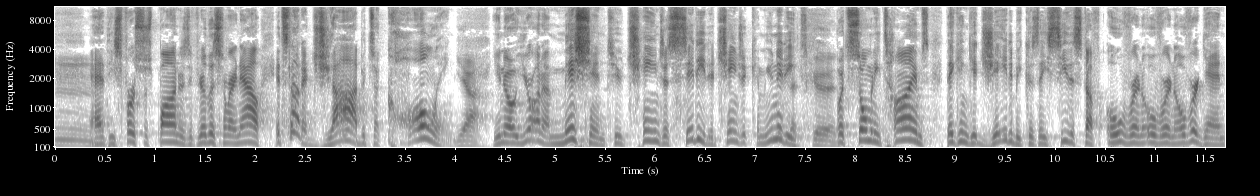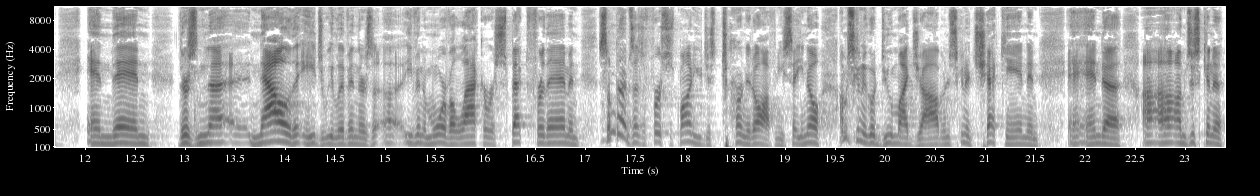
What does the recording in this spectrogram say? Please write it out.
Mm. And these first responders, if you're listening right now, it's not a job; it's a calling. Yeah. You know, you're on a mission to change a city, to change a community. That's good. But so many times they can get jaded because they see this stuff over and over and over again, and then there's no, now the age we live in, there's uh even more of a lack of respect for them. And sometimes as a first responder, you just turn it off and you say, you know, I'm just going to go do my job. I'm just going to check in and and uh, I, I'm just going to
